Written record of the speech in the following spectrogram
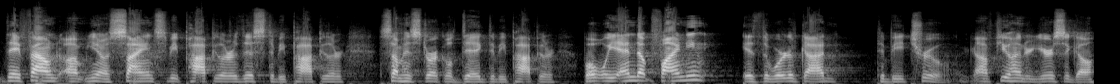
they found, um, you know, science to be popular, this to be popular, some historical dig to be popular. But what we end up finding is the Word of God to be true. A few hundred years ago,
